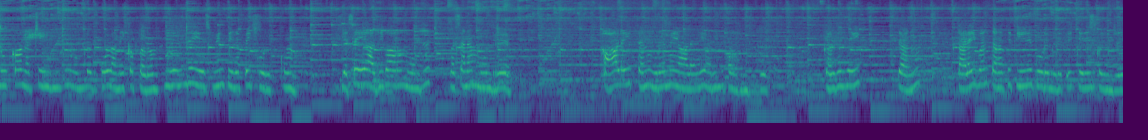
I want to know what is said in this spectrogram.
லூக்கா நற்செய்தியில் உள்ளது போல் அமைக்கப்படும். குழந்தை இயேசுவின் பிறப்பை குறிக்கும். எசைய அதிகாரம் ஒன்று வசனம் மூன்று காலை தன் உடைமையாளரை அறிந்து கொள்கின்றது. கழுதை தன் தலைவன் தனக்கு தீனி போடும் இடத்தை தெரிந்து கொள்கின்றது.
